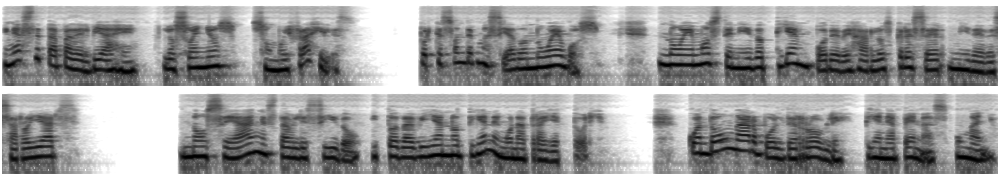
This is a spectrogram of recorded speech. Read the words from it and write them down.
En esta etapa del viaje, los sueños son muy frágiles porque son demasiado nuevos. No hemos tenido tiempo de dejarlos crecer ni de desarrollarse. No se han establecido y todavía no tienen una trayectoria. Cuando un árbol de roble tiene apenas un año,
